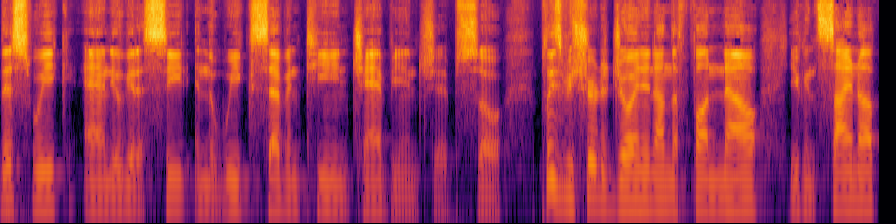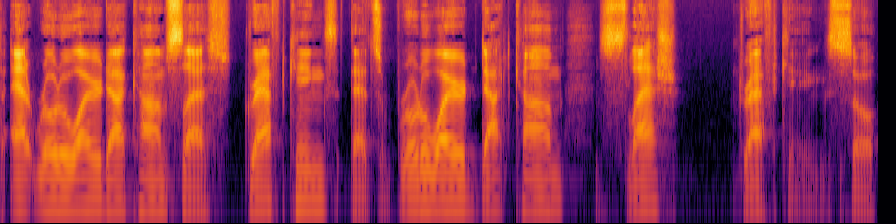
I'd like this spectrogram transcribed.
this week, and you'll get a seat in the Week 17 Championship. So please be sure to join in on the fun now. You can sign up at rotowire.com slash DraftKings. That's rotowire.com slash DraftKings. So,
